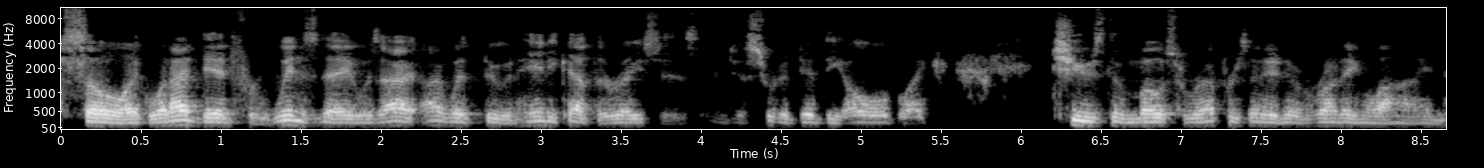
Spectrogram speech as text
so like what i did for wednesday was I, I went through and handicapped the races and just sort of did the old like choose the most representative running line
